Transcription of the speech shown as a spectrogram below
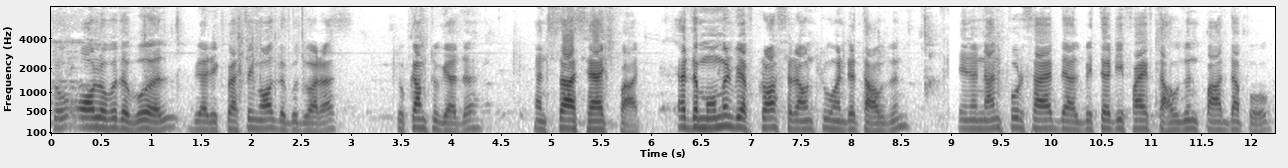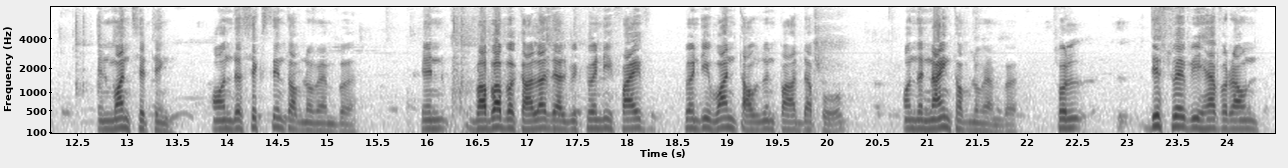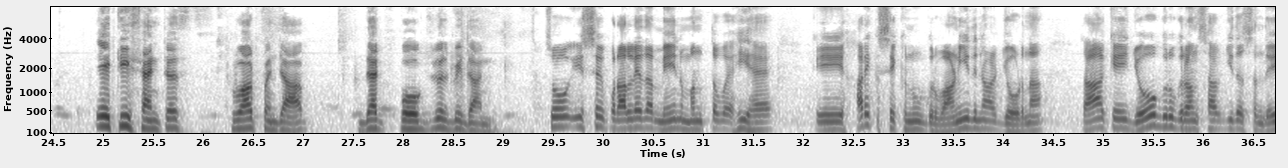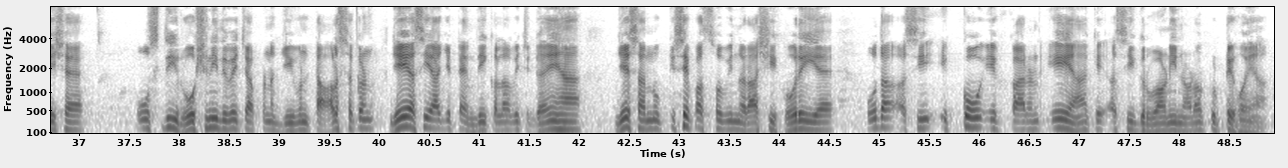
So all over the world, we are requesting all the Gurdwaras to come together and start Sahaj Path. At the moment, we have crossed around 200,000. In Anandpur Sahib, there will be 35,000 Padda Pog in one sitting on the 16th of November. In Baba Bakala, there will be 25, 21,000 Padda Pog on the 9th of November. So this way, we have around 80 centers throughout Punjab that Pogs will be done. ਸੋ ਇਸ ਉਪਰਾਲੇ ਦਾ main ਮੰਤਵ ਇਹੀ ਹੈ ਕਿ ਹਰ ਇੱਕ ਸਿੱਖ ਨੂੰ ਗੁਰਬਾਣੀ ਦੇ ਨਾਲ ਜੋੜਨਾ ਤਾਂ ਕਿ ਜੋ ਗੁਰੂ ਗ੍ਰੰਥ ਸਾਹਿਬ ਜੀ ਦਾ ਸੰਦੇਸ਼ ਹੈ ਉਸ ਦੀ ਰੋਸ਼ਨੀ ਦੇ ਵਿੱਚ ਆਪਣਾ ਜੀਵਨ ਢਾਲ ਸਕਣ ਜੇ ਅਸੀਂ ਅੱਜ ਢੈਂਦੀ ਕਲਾ ਵਿੱਚ ਗਏ ਹਾਂ ਜੇ ਸਾਨੂੰ ਕਿਸੇ ਪਾਸੋਂ ਵੀ ਨਿਰਾਸ਼ੀ ਹੋ ਰਹੀ ਹੈ ਉਹਦਾ ਅਸੀਂ ਇੱਕੋ ਇੱਕ ਕਾਰਨ ਇਹ ਆ ਕਿ ਅਸੀਂ ਗੁਰਬਾਣੀ ਨਾਲੋਂ ਟੁੱਟੇ ਹੋਏ ਹਾਂ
